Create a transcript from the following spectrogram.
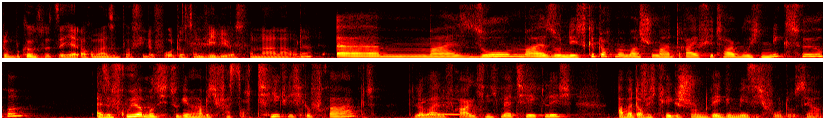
Du bekommst mit Sicherheit auch immer super viele Fotos und Videos von Nala, oder? Ähm, mal so, mal so. Nee, es gibt auch mal schon mal drei, vier Tage, wo ich nichts höre. Also früher, muss ich zugeben, habe ich fast auch täglich gefragt. Mittlerweile frage ich nicht mehr täglich. Aber doch, ich kriege schon regelmäßig Fotos, ja.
